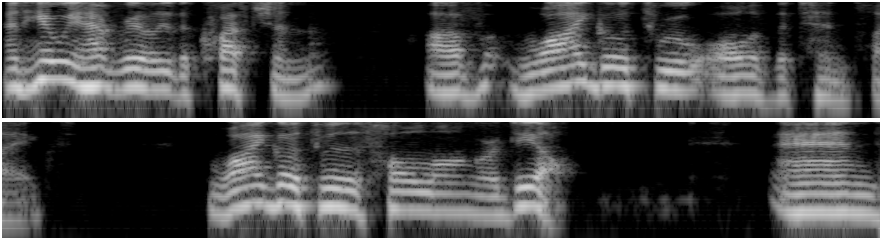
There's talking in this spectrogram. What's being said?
And here we have really the question of why go through all of the 10 plagues? Why go through this whole long ordeal? And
